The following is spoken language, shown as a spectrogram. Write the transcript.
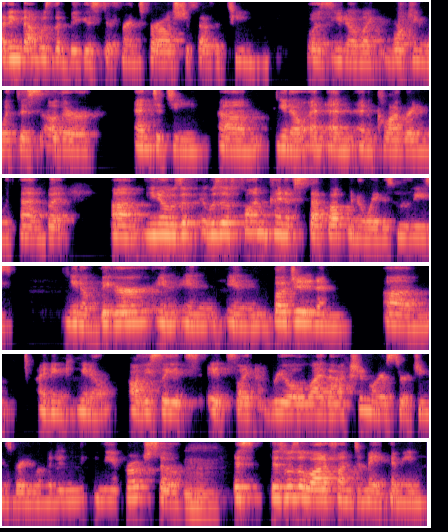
I think that was the biggest difference for us just as a team was, you know, like working with this other entity, um, you know, and, and, and collaborating with them. But, um, you know, it was a, it was a fun kind of step up in a way. This movie's, you know, bigger in, in, in budget and, um, I think you know, obviously it's it's like real live action, whereas searching is very limited in, in the approach. So Mhm. this this was a lot of fun to make. I mean,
